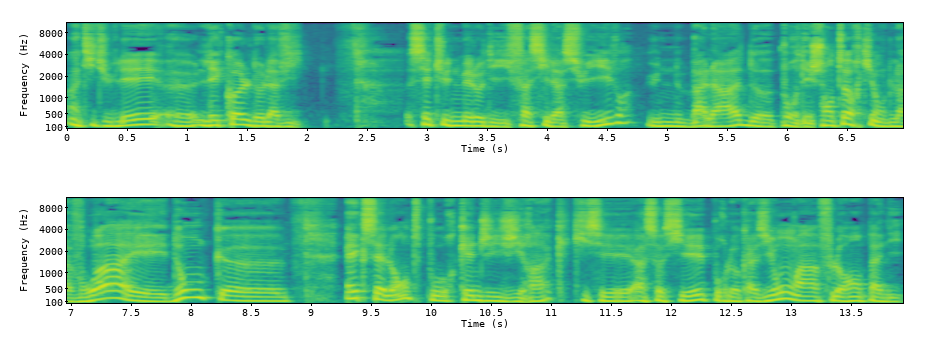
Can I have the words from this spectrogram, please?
intitulé euh, L'école de la vie. C'est une mélodie facile à suivre, une balade pour des chanteurs qui ont de la voix et donc euh, excellente pour Kenji Girac qui s'est associé pour l'occasion à Florent Pagny.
